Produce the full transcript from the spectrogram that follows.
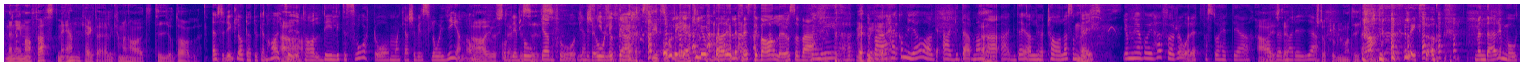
men är man fast med en karaktär eller kan man ha ett tiotal? Alltså det är klart att du kan ha ett Ja. tiotal. Det är lite svårt då om man kanske vill slå igenom Ja, just och det, bli precis. bokad på Lite kanske olika, olika klubbar eller festivaler och så bara, Vem är? Vem då är bara det? här kommer jag, Agda. Man bara, Agda, jag har aldrig hört talas om dig. Ja, men jag var ju här förra året, fast då hette jag Ja, Ave det. Maria. Förstår problematiken. liksom. Men däremot,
